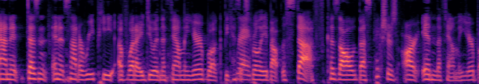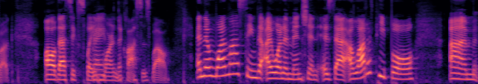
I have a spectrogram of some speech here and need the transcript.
and it doesn't, and it's not a repeat of what I do in the family yearbook because Right. it's really about the stuff. Because all the best pictures are in the family yearbook. All of that's explained Right. more in the class as well. And then one last thing that I want to mention is that a lot of people um,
